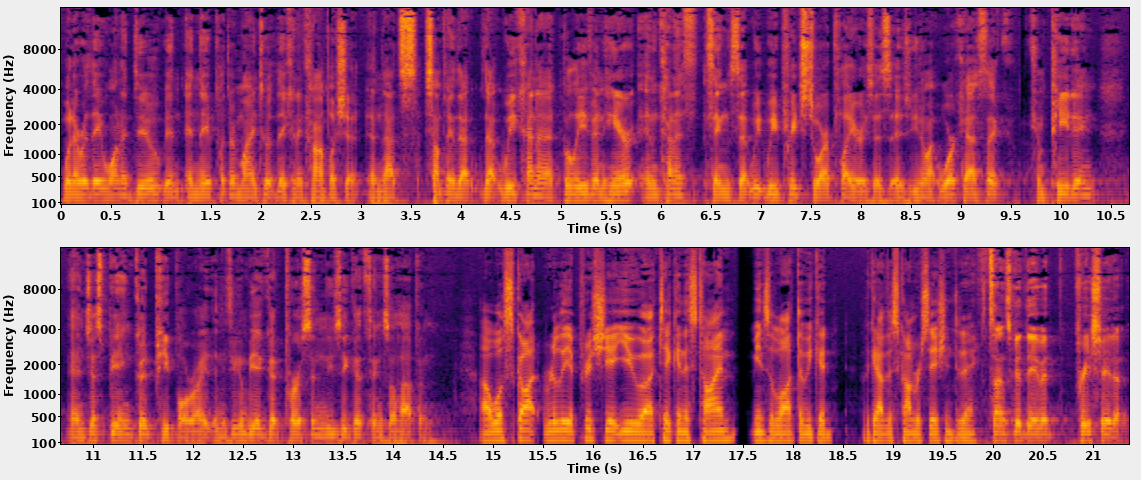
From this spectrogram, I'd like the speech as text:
whatever they want to do and, and, they put their mind to it, they can accomplish it. And that's something that, that we kind of believe in here and kind of things that we, we preach to our players is, is, you know, what work ethic, competing, and just being good people, right? And if you can be a good person, usually good things will happen. Uh, well, Scott, really appreciate you uh, taking this time. It means a lot that we could we could have this conversation today. Sounds good, David. Appreciate it.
